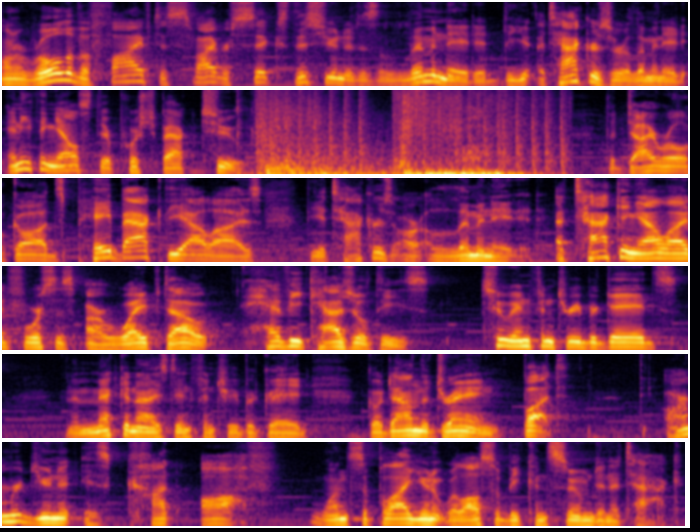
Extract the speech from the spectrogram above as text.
On a roll of a 5 to 5 or 6, this unit is eliminated. The attackers are eliminated. Anything else, they're pushed back to. The die roll gods pay back the allies. The attackers are eliminated. Attacking allied forces are wiped out. Heavy casualties. Two infantry brigades and a mechanized infantry brigade go down the drain, but the armored unit is cut off. One supply unit will also be consumed in attack.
